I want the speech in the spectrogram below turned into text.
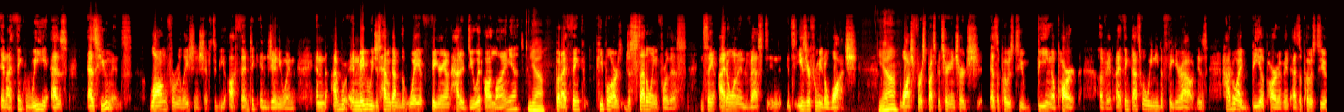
and I think we as as humans long for relationships to be authentic and genuine. And I and maybe we just haven't gotten the way of figuring out how to do it online yet. Yeah. But I think people are just settling for this and saying, I don't want to invest in it's easier for me to watch. Uh, yeah. Watch First Presbyterian Church as opposed to being a part of it. I think that's what we need to figure out is how do I be a part of it as opposed to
